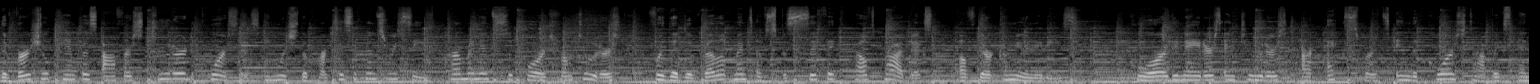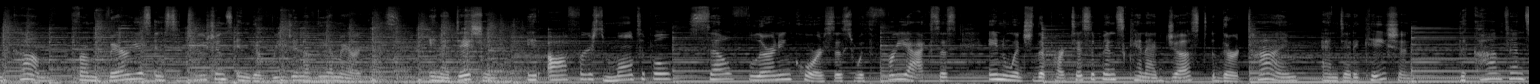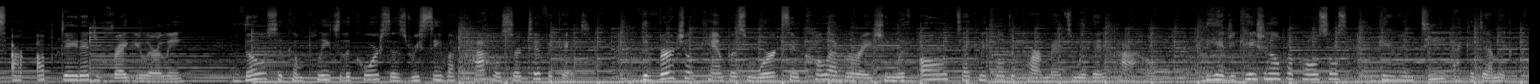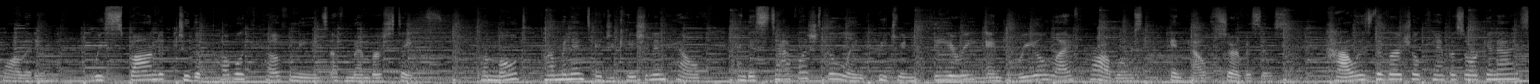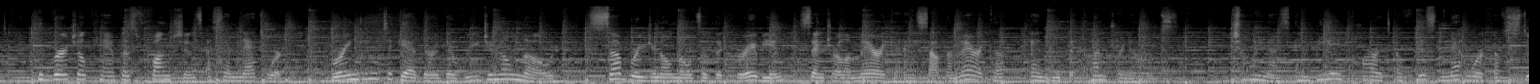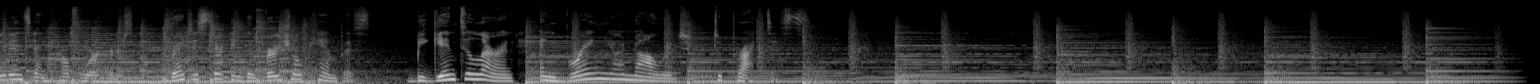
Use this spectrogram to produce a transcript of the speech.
The Virtual Campus offers tutored courses in which the participants receive permanent support from tutors for the development of specific health projects of their communities. Coordinators and tutors are experts in the course topics and come from various institutions in the region of the Americas. In addition, it offers multiple self learning courses with free access in which the participants can adjust their time and dedication. The contents are updated regularly. Those who complete the courses receive a PAHO certificate. The virtual campus works in collaboration with all technical departments within PAHO. The educational proposals guarantee academic quality, respond to the public health needs of member states, promote permanent education in health, and establish the link between theory and real life problems in health services. How is the virtual campus organized? The virtual campus functions as a network bringing together the regional node, sub-regional nodes of the Caribbean, Central America, and South America, and with the country nodes. Join us and be a part of this network of students and health workers. Register in the virtual campus. Begin to learn and bring your knowledge to practice.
